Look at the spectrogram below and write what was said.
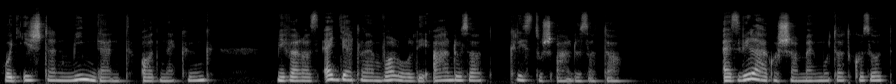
hogy Isten mindent ad nekünk, mivel az egyetlen valódi áldozat Krisztus áldozata. Ez világosan megmutatkozott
